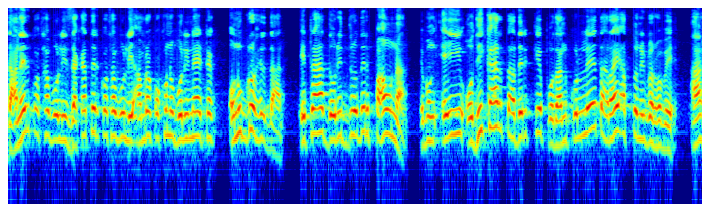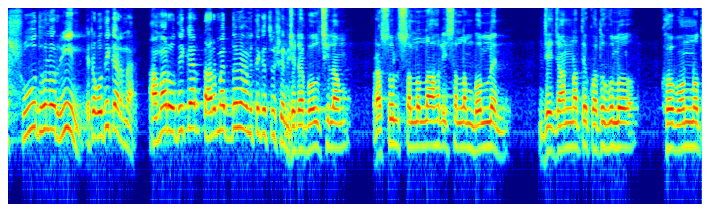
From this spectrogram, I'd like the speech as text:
দানের কথা বলি জাকাতের কথা বলি আমরা কখনো বলি না এটা অনুগ্রহের দান। এটা দরিদ্রদের পাওনা। এবং এই অধিকার তাদেরকে প্রদান করলে তারাই আত্মনির্ভর হবে। আর সুদ হলো ঋণ, এটা অধিকার না। আমার অধিকার তার মাধ্যমে আমি তাকে চুষে নিই যেটা বলছিলাম, রাসুল সাল্লাহ আলি সাল্লাম বললেন যে জান্নাতে কতগুলো খুব উন্নত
